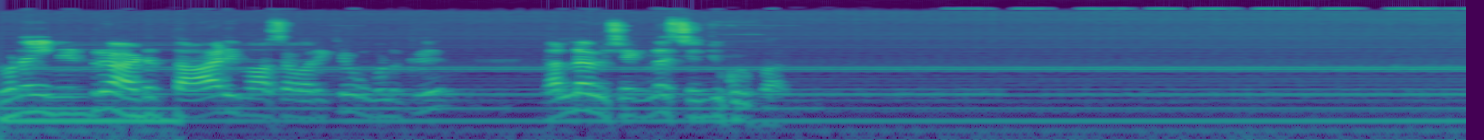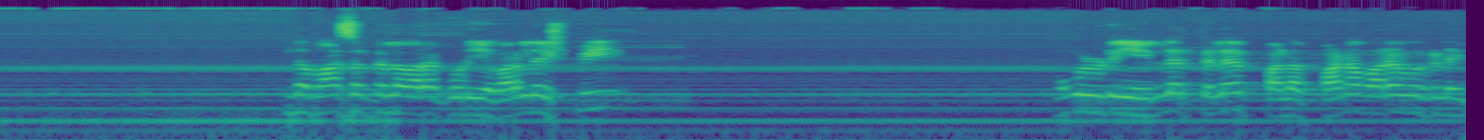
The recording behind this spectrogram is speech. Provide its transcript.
துணை நின்று அடுத்த ஆடி மாசம் வரைக்கும் உங்களுக்கு நல்ல விஷயங்களை செஞ்சு கொடுப்பார். இந்த மாசத்துல வரக்கூடிய வரலட்சுமி உங்களுடைய இல்லத்துல பல பண வரவுகளை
